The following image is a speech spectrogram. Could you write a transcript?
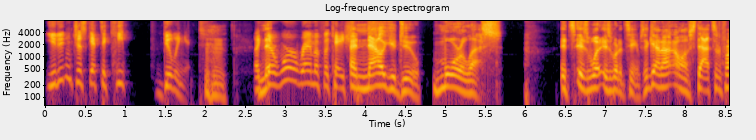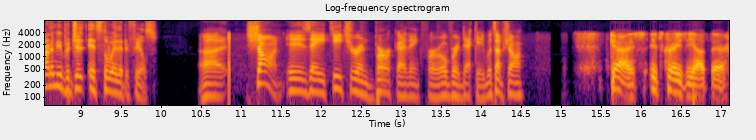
you didn't just get to keep doing it. Like Ne- there were ramifications. and now you do more or less. It's is what is what it seems. Again, I don't have stats in front of me, but just, it's the way that it feels. Uh, Sean is a teacher in Burke, I think, for over a decade. What's up, Sean? Guys, it's crazy out there.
